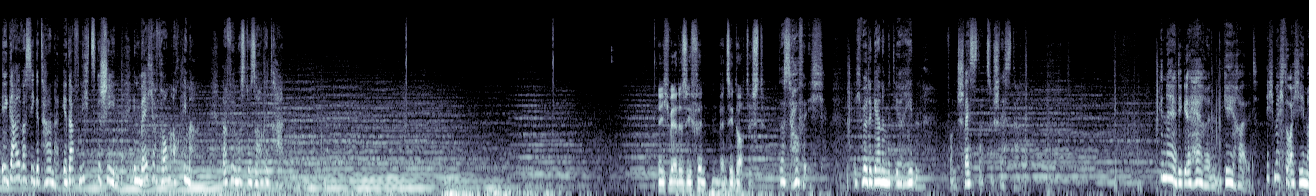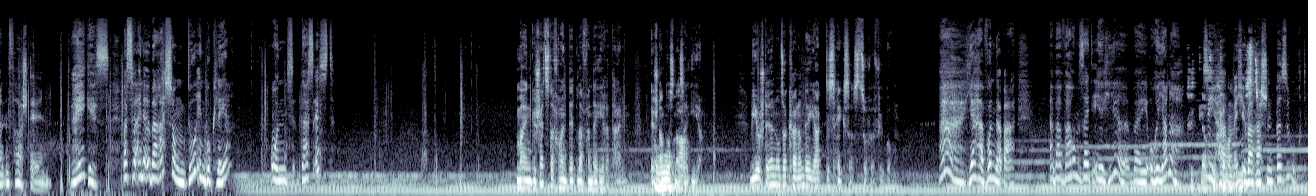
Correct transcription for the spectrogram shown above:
Egal, was sie getan hat, ihr darf nichts geschehen, in welcher Form auch immer. Dafür musst du Sorge tragen. Ich werde sie finden, wenn sie dort ist. Das hoffe ich. Ich würde gerne mit ihr reden. Von Schwester zu Schwester. Gnädige Herrin, Gerald, ich möchte euch jemanden vorstellen. Regis, was für eine Überraschung. Du in Beauclair? Und das ist? Mein geschätzter Freund Detlef van der Eretheim. Er stammt aus Oha. Nasair. Wir stellen unser Können der Jagd des Hexers zur Verfügung. Ah, ja, wunderbar. Aber warum seid ihr hier bei Oriana? Glaub, Sie haben mich nicht. überraschend besucht.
